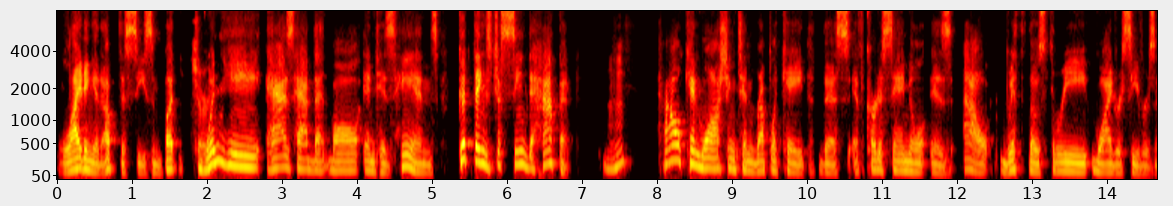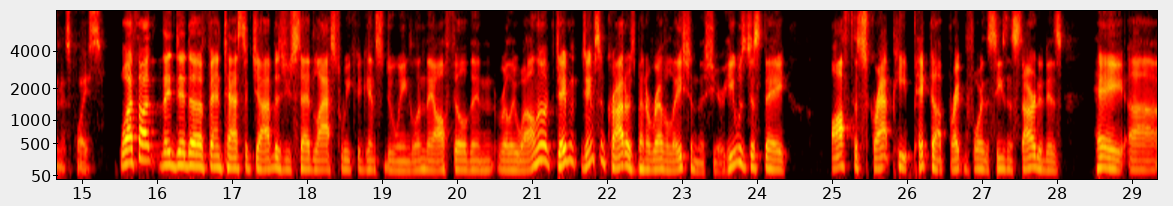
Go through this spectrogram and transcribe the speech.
lighting it up this season. But sure. when he has had that ball in his hands, good things just seem to happen. Mm-hmm. How can Washington replicate this if Curtis Samuel is out with those three wide receivers in his place? Well, I thought they did a fantastic job, as you said last week against New England. They all filled in really well. And look, James, Jamison Crowder has been a revelation this year. He was just a off the scrap heap pickup right before the season started. Is hey, uh,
